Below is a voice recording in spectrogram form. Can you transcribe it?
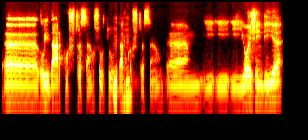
Uh, lidar com a frustração, sobretudo lidar uhum. com a frustração. E, e, e, hoje em dia,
